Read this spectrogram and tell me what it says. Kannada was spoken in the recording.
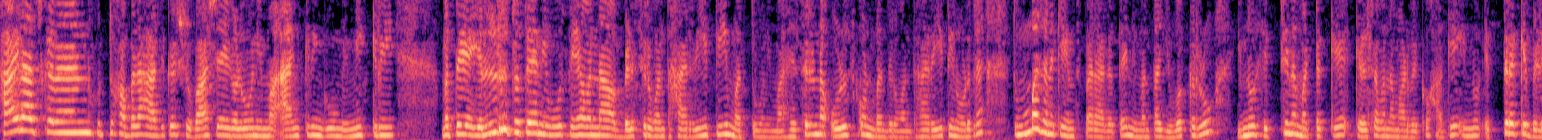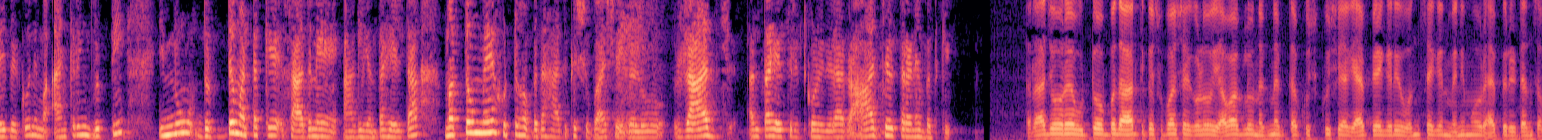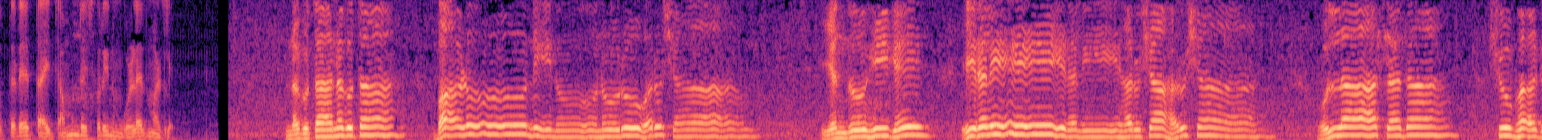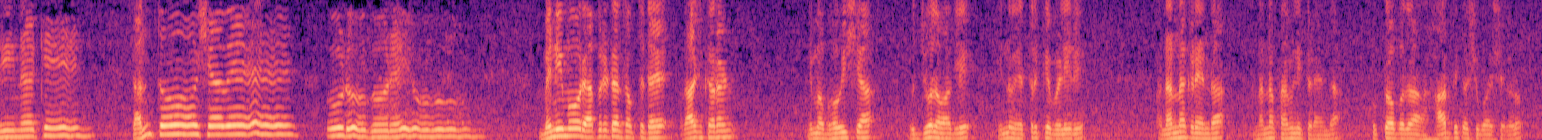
ಹಾಯ್ ರಾಜ್ಕರಣ್ ಹುಟ್ಟು ಹಬ್ಬದ ಹಾರ್ದಿಕ ಶುಭಾಶಯಗಳು. ನಿಮ್ಮ ಆಂಕರಿಂಗು ಮಿಮಿಕ್ರಿ. ಮತ್ತೆ ಎಲ್ಲರ ಜೊತೆ ನೀವು ಸ್ನೇಹವನ್ನ ಬೆಳೆಸಿರುವಂತಹ ರೀತಿ ಮತ್ತು ನಿಮ್ಮ ಹೆಸರನ್ನ ಉಳಿಸ್ಕೊಂಡು ಬಂದಿರುವಂತಹ ರೀತಿ ನೋಡಿದ್ರೆ ತುಂಬಾ ಜನಕ್ಕೆ ಇನ್ಸ್ಪೈರ್ ಆಗುತ್ತೆ. ನಿಮ್ಮಂತ ಯುವಕರು ಇನ್ನೂ ಹೆಚ್ಚಿನ ಮಟ್ಟಕ್ಕೆ ಕೆಲಸವನ್ನ ಮಾಡಬೇಕು. ಹಾಗೆ ಇನ್ನೂ ಎತ್ತರಕ್ಕೆ ಬೆಳಿಬೇಕು. ನಿಮ್ಮ ಆಂಕರಿಂಗ್ ವೃತ್ತಿ ಇನ್ನೂ ದೊಡ್ಡ ಮಟ್ಟಕ್ಕೆ ಸಾಧನೆ ಆಗ್ಲಿ ಅಂತ ಹೇಳ್ತಾ ಮತ್ತೊಮ್ಮೆ ಹುಟ್ಟುಹಬ್ಬದ ಹಾರ್ದಿಕ ಶುಭಾಶಯಗಳು. ರಾಜ್ ಅಂತ ಹೆಸರಿಟ್ಕೊಂಡಿದ್ದೀರಾ? ರಾಜ್ ತರನೇ ಬದುಕಿ. ರಾಜು ಅವರೇ, ಹುಟ್ಟುಹಬ್ಬದ ಆರ್ಥಿಕ ಶುಭಾಶಯಗಳು. ಯಾವಾಗಲೂ ನಗ್ನಗ್ತಾ, ಖುಷಿ ಖುಷಿಯಾಗಿ ಹ್ಯಾಪಿಯಾಗಿರಿ one second many more happy returns of the day ತಾಯಿ ಚಾಮುಂಡೇಶ್ವರಿ, ನಿಮ್ಗೆ ಒಳ್ಳೇದು ಮಾಡಲಿ. ನಗುತಾ ನಗುತಾ, ಬಾಳು ನೀನು ನೂರು ವರುಷ. ಎಂದು ಹೀಗೆ ಇರಲಿ ಇರಲಿ, ಹರುಷ ಹರುಷ. ಉಲ್ಲಾಸದ ಶುಭ ದಿನಕ್ಕೆ ಸಂತೋಷವೇ ಉಡುಗೊರೆಯು. Many more operators of the day ರಾಜಕಾರಣ್, ನಿಮ್ಮ ಭವಿಷ್ಯ ಉಜ್ವಲವಾಗಲಿ. ಇನ್ನೂ ಎತ್ತರಕ್ಕೆ ಬೆಳೀರಿ. ನನ್ನ ಕಡೆಯಿಂದ, ನನ್ನ ಫ್ಯಾಮಿಲಿ ಕಡೆಯಿಂದ, ಹುಟ್ಟುಹಬ್ಬದ ಹಾರ್ದಿಕ ಶುಭಾಶಯಗಳು.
